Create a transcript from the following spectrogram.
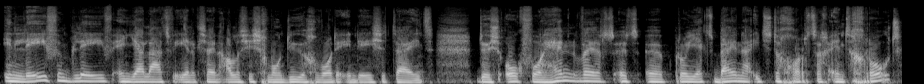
in leven bleef. En ja, laten we eerlijk zijn, alles is gewoon duur geworden in deze tijd. Dus ook voor hen werd het project bijna iets te gortig en te groot.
